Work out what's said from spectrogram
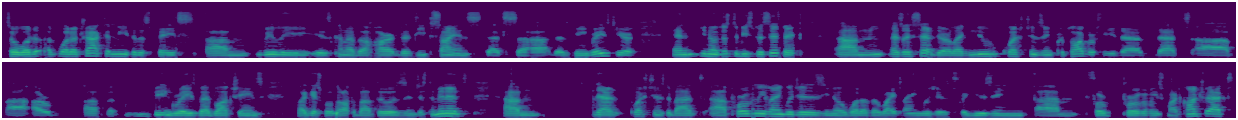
So what what attracted me to the space um, really is kind of the heart, the deep science that's uh, that's being raised here. And you know, just to be specific, um, as I said, there are like new questions in cryptography that that uh, uh, are uh, being raised by blockchains. I guess we'll talk about those in just a minute. Um, there are questions about uh, programming languages. You know, what are the right languages for using um, for programming smart contracts?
